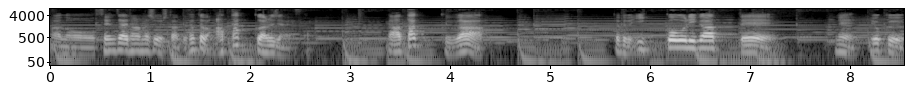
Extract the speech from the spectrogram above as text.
あ、あの、洗剤の話をしたんで、例えばアタックあるじゃないですか。アタックが、例えば1個売りがあって、ね、よく、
